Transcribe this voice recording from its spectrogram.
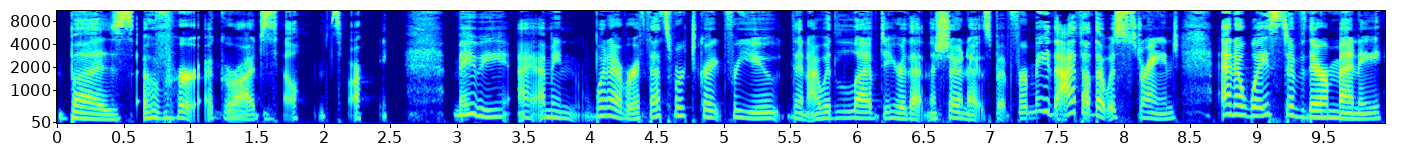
buzz over a garage sale. I'm sorry. Maybe, I, I, mean, whatever. If that's worked great for you, then I would love to hear that in the show notes. But for me, I thought that was strange and a waste of their money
